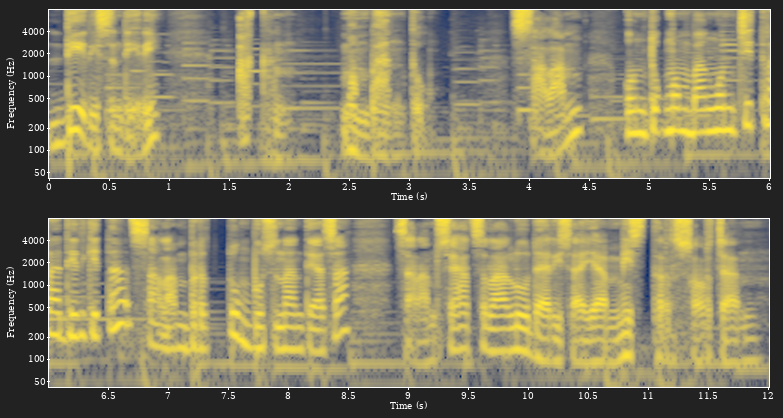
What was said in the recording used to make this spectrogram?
diri sendiri akan membantu. Salam untuk membangun citra diri kita, salam bertumbuh senantiasa, salam sehat selalu dari saya Mr. Sorjan.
